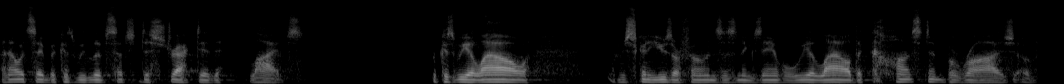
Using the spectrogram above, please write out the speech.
And I would say because we live such distracted lives. Because we allow, I'm just going to use our phones as an example, we allow the constant barrage of,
